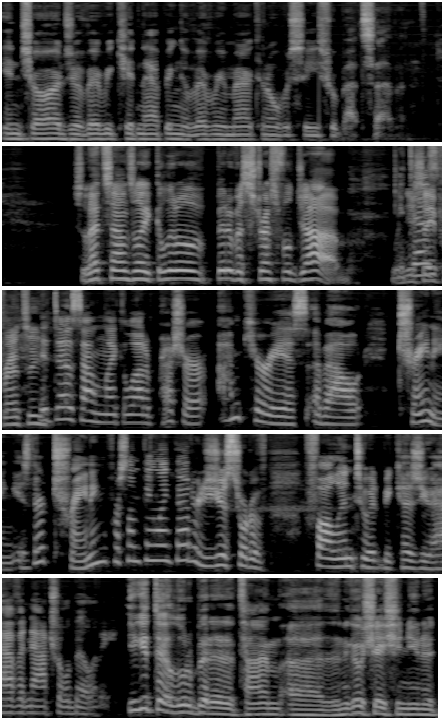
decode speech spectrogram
in charge of every kidnapping of every American overseas for about seven. So that sounds like a little bit of a stressful job. When It you say, Francie? It does sound like a lot of pressure. I'm curious about training. Is there training for something like that, or do you just sort of fall into it because you have a natural ability? You get there a little bit at a time. Uh, the negotiation unit,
